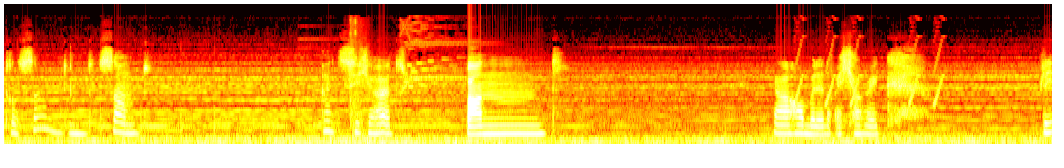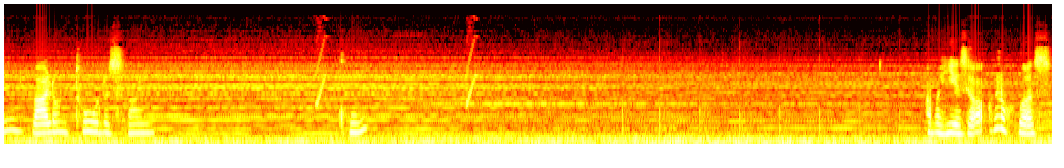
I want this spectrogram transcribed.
Interessant, interessant. Ein Sicherheitsband. Ja, hauen wir den Rächer weg. Blindwahl und Todeswahl. Cool. Aber hier ist ja auch noch was.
